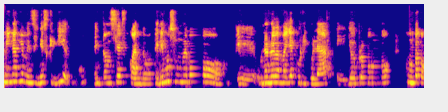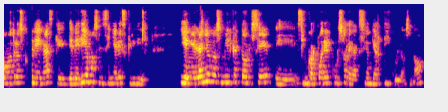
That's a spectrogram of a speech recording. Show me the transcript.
mí nadie me enseñó a escribir, ¿no? Entonces, cuando tenemos un nuevo, eh, una nueva malla curricular, eh, yo propongo, junto con otros colegas, que deberíamos enseñar a escribir. Y en el año 2014 eh, se incorpora el curso Redacción de Artículos, ¿no?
